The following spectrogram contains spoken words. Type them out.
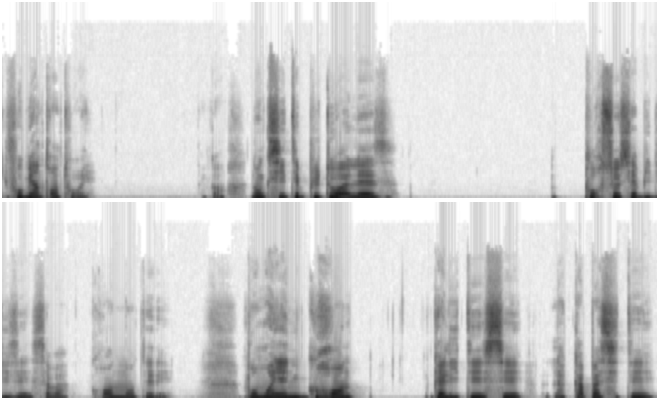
il faut bien t'entourer. Donc si tu es plutôt à l'aise pour sociabiliser, ça va grandement t'aider. Pour moi, il y a une grande qualité, c'est la capacité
